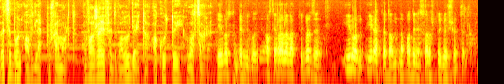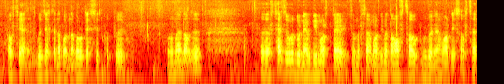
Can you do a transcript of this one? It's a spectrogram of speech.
Vece bun ovdle pufa mort. Vojenie fet volujoder to okutuj vocore. Jednostu pervigod. Ofte rola vat grudze. 이런 일했다 나빠더니 서로 수도 밀셨들 ofte gözekte napar napar orta sit kutu ona damızı ertezi bu dönem dimortta itonursa mardi meden hafta bu dönem mardi hafta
